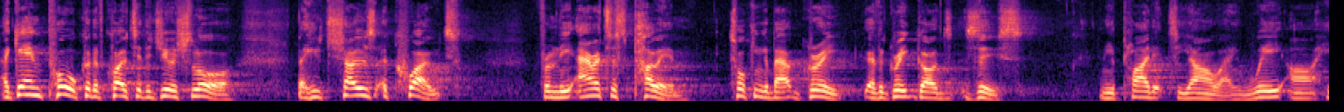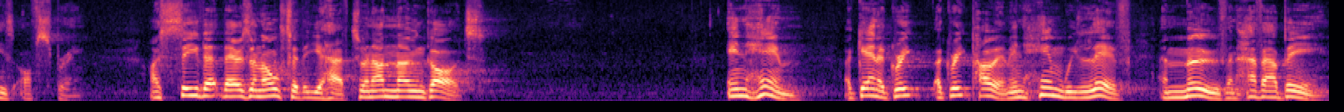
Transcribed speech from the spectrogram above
Again, Paul could have quoted the Jewish law, but he chose a quote from the Aratus poem talking about Greek, uh, the Greek god Zeus, and he applied it to Yahweh. We are his offspring. I see that there's an altar that you have to an unknown God. In him, again, a Greek, a Greek poem, in him we live and move and have our being.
